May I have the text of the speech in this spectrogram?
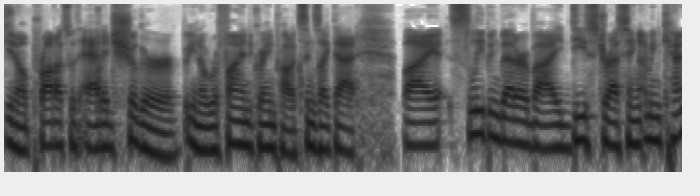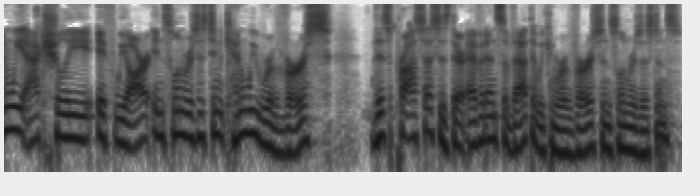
you know, products with added sugar, you know, refined grain products, things like that. By sleeping better, by de-stressing, I mean, can we actually, if we are insulin resistant, can we reverse this process? Is there evidence of that that we can reverse insulin resistance?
